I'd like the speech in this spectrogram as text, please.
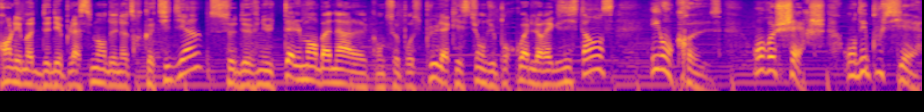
On prend les modes de déplacement de notre quotidien, ceux devenus tellement banals qu'on ne se pose plus la question du pourquoi de leur existence, et on creuse, on recherche, on dépoussière,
